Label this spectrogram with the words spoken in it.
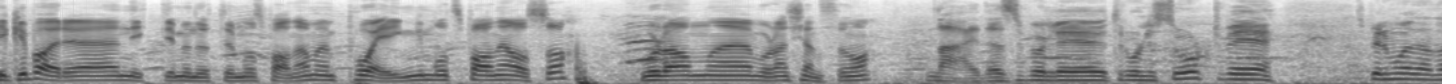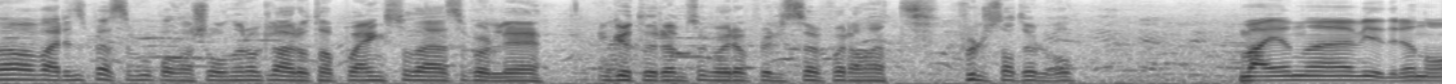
Ikke bare 90 minutter mot Spania, men poeng mot Spania også. Hvordan, eh, hvordan kjennes det nå? Nei, det er selvfølgelig utrolig stort. Vi spiller mot en av verdens beste fotballnasjoner og klarer å ta poeng, så det er selvfølgelig en guttedrøm som går i oppfyllelse foran et fullsatt Ullevål. Veien eh, videre nå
